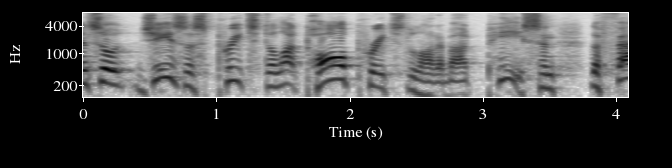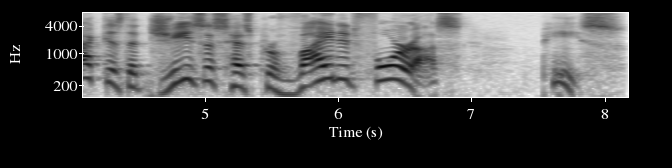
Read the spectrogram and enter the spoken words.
And so Jesus preached a lot, Paul preached a lot about peace. And the fact is that Jesus has provided for us peace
